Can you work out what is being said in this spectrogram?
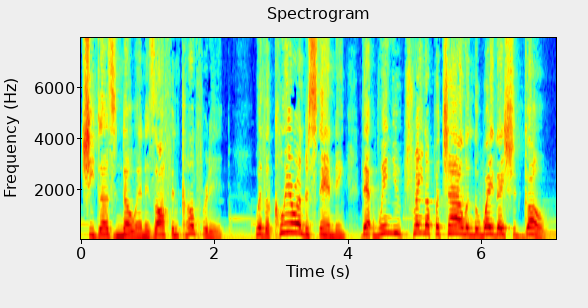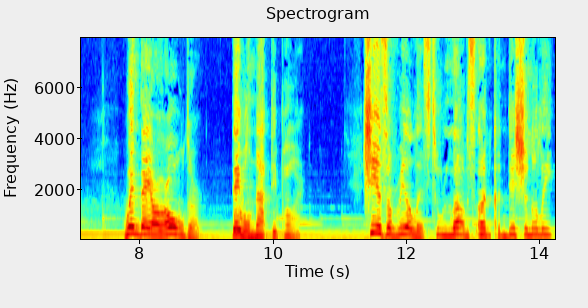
she does know and is often comforted with a clear understanding that when you train up a child in the way they should go, when they are older, they will not depart. She is a realist who loves unconditionally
